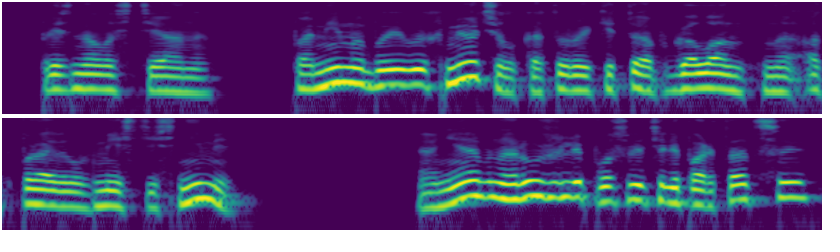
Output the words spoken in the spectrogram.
— призналась Тиана. Помимо боевых метел, которые Китап галантно отправил вместе с ними, они обнаружили после телепортации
